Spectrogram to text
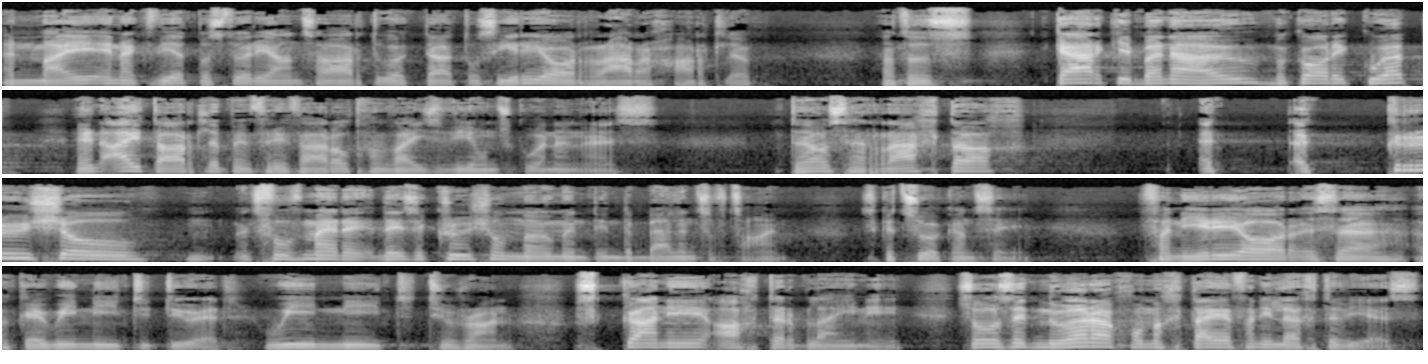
in my en ek weet pastoor Jan se hart ook dat ons hierdie jaar regtig hardloop. Dat ons kerkie binne hou, mekaar koop en uithardloop en vir die wêreld gaan wys wie ons koning is. Dit is regtig 'n 'n crucial it's for me there's a crucial moment in the balance of time. As ek dit so kan sê. Van hierdie jaar is 'n okay, we need to do it. We need to run. Ons kan nie agterbly nie. So ons het nodig om 'n getuie van die lig te wees.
